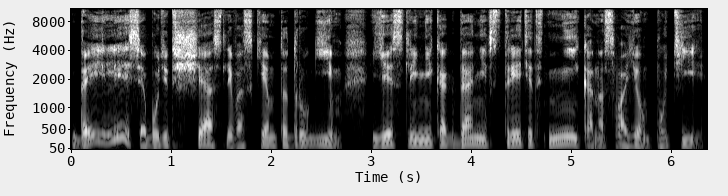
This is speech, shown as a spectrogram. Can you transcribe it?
Да и Леся будет счастлива с кем-то другим, если никогда не встретит Ника на своем пути.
